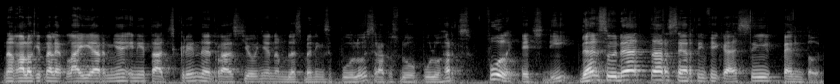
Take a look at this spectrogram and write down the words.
Nah kalau kita lihat layarnya ini touchscreen dan rasionya 16 banding 10, 120 Hz Full HD dan sudah tersertifikasi Pantone.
